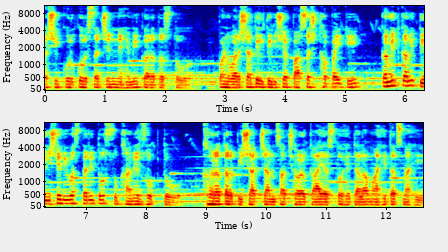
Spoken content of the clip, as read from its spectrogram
अशी कुरकुर सचिन नेहमी करत असतो. पण वर्षातील तीनशे पासष्ट पैकी कमीत कमी तीनशे दिवस तरी तो सुखाने झोपतो. खर तर पिशाच्यांचा छळ काय असतो हे त्याला माहीतच नाही.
